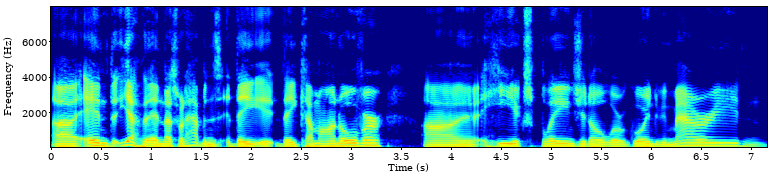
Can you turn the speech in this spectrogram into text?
Uh, and yeah, and that's what happens. They they come on over. Uh, he explains, you know, we're going to be married, and,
